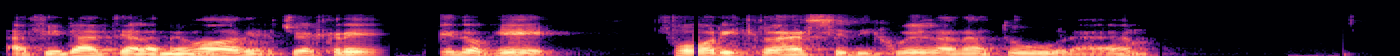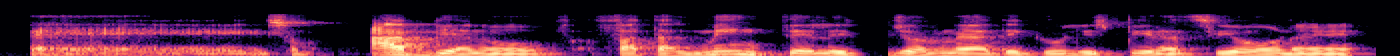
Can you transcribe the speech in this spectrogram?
affidarti alla memoria. Cioè, credo che fuori classe di quella natura eh, insomma, abbiano fatalmente le giornate in cui l'ispirazione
